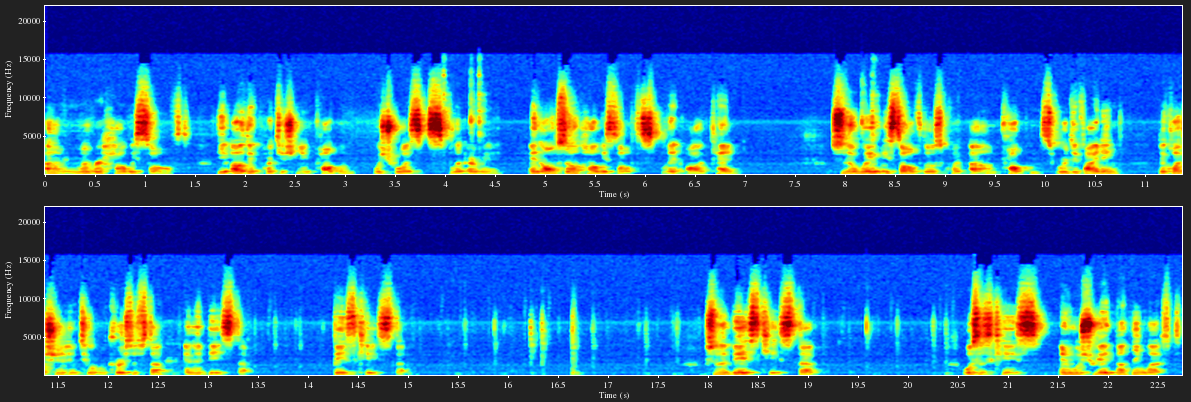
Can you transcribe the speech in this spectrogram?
uh, remember how we solved the other partitioning problem, which was split array and also how we solve split odd 10. So the way we solve those um, problems, we're dividing the question into a recursive step and a base step, base case step. So the base case step was this case in which we had nothing left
